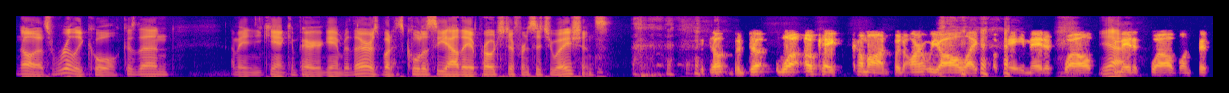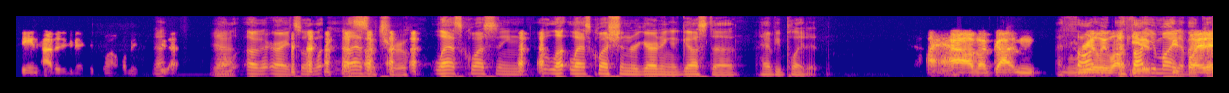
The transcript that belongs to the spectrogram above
No, that's really cool because then, I mean, you can't compare your game to theirs, but it's cool to see how they approach different situations. But, don't- but don't- well, okay, come on. But aren't we all like, okay, he made it 12. Yeah. He made it 12 on 15. How did he make it 12? Let me see that. Yeah, Now, okay, all right. So that's last so true. last question. Last question regarding Augusta. Have you played it? I have. I've gotten I thought, really lucky. I thought you might have. I, played a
